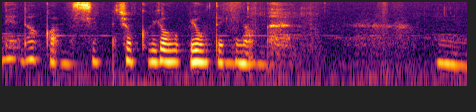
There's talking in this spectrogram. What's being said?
ねなんかし職業病的な。うん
